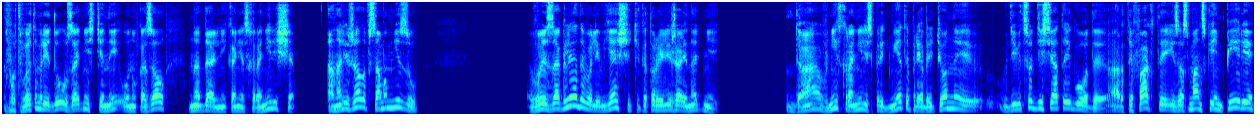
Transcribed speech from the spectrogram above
Вот в этом ряду у задней стены он указал на дальний конец хранилища. Она лежала в самом низу. Вы заглядывали в ящики, которые лежали над ней? Да, в них хранились предметы, приобретенные в 910-е годы, артефакты из Османской империи,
